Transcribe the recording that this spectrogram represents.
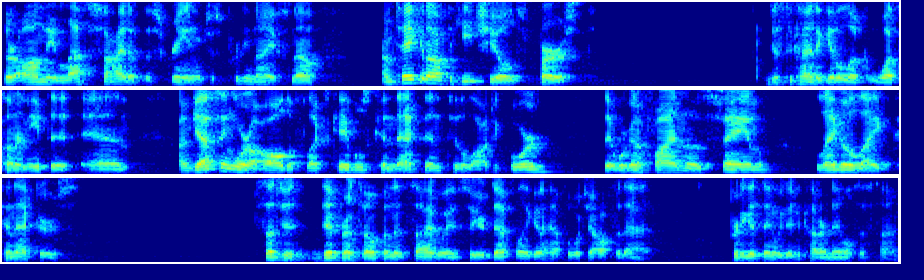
they're on the left side of the screen, which is pretty nice. Now, I'm taking off the heat shields first, just to kind of get a look what's underneath it. And I'm guessing where all the flex cables connect into the logic board, that we're going to find those same Lego-like connectors. Such a difference open and sideways, so you're definitely going to have to watch out for that. It's a pretty good thing we didn't cut our nails this time.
